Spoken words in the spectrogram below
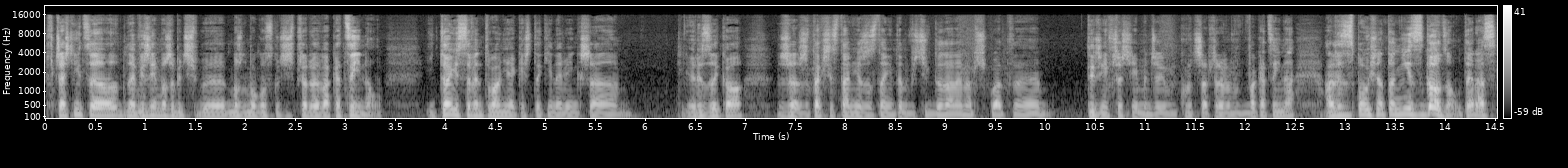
Wcześniej co najwyżej może być, może, mogą skrócić przerwę wakacyjną. I to jest ewentualnie jakieś takie największe ryzyko, że, że tak się stanie, że zostanie ten wyścig dodany na przykład e, tydzień wcześniej będzie krótsza przerwa wakacyjna, ale zespoły się na to nie zgodzą. Teraz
